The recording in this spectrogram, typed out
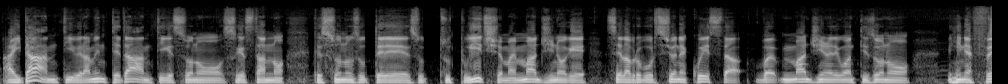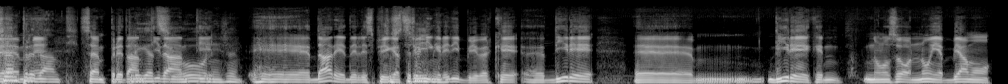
ai tanti, veramente tanti che sono, che stanno, che sono su, tele, su, su, Twitch, ma immagino che se la proporzione è questa, immaginate quanti sono in FM, sempre tanti, sempre tanti, tanti. Sì. e dare delle spiegazioni incredibili perché eh, dire eh, dire che non lo so, noi abbiamo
